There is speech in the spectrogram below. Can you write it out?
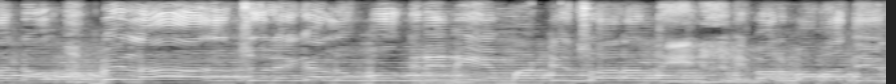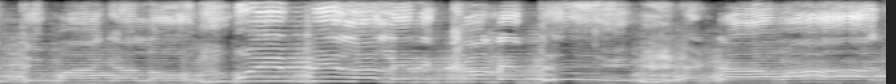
আনো। বেলাল চলে গেল বগরি নিয়ে মাঠে চড়াতে। এবার বাবা দেখতে পাওয়া গেল, ওই বেলালের কানেতে একটা আওয়াজ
